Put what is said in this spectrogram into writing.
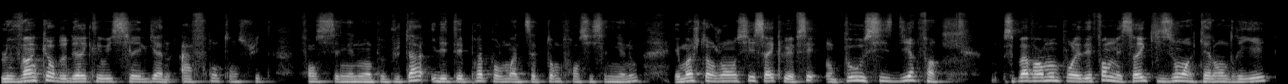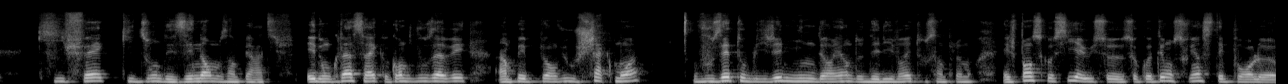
le vainqueur de Derek Lewis, Cyril Gann, affronte ensuite Francis Ngannou un peu plus tard. Il était prêt pour le mois de septembre, Francis Ngannou. Et moi, je te rejoins aussi. C'est vrai que l'UFC, on peut aussi se dire, enfin, c'est pas vraiment pour les défendre, mais c'est vrai qu'ils ont un calendrier qui fait qu'ils ont des énormes impératifs. Et donc là, c'est vrai que quand vous avez un pay-per-view chaque mois, vous êtes obligé, mine de rien, de délivrer tout simplement. Et je pense qu'aussi, il y a eu ce, ce côté, on se souvient, c'était pour le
